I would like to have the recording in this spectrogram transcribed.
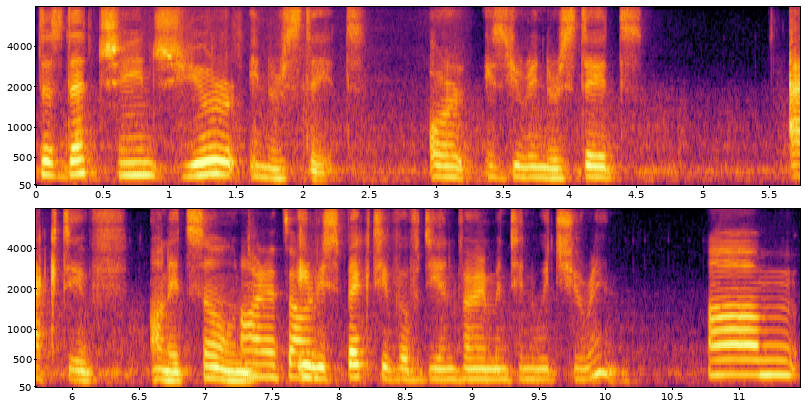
Does that change your inner state, or is your inner state active on its own, on its own, irrespective of the environment in which you're in? Um,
